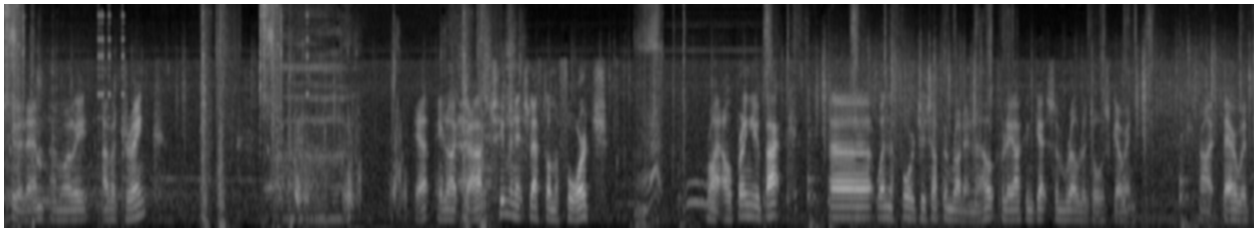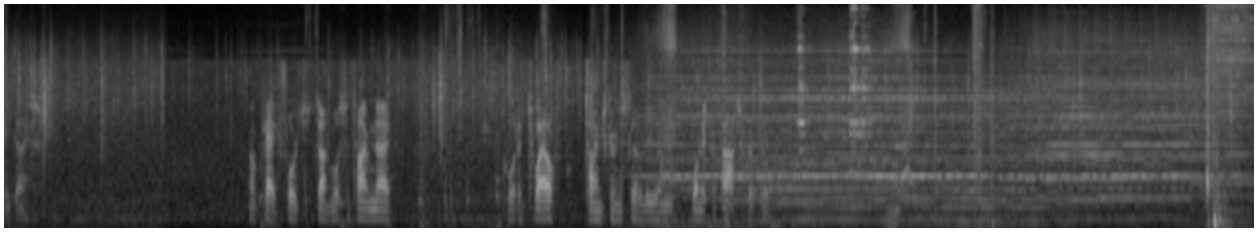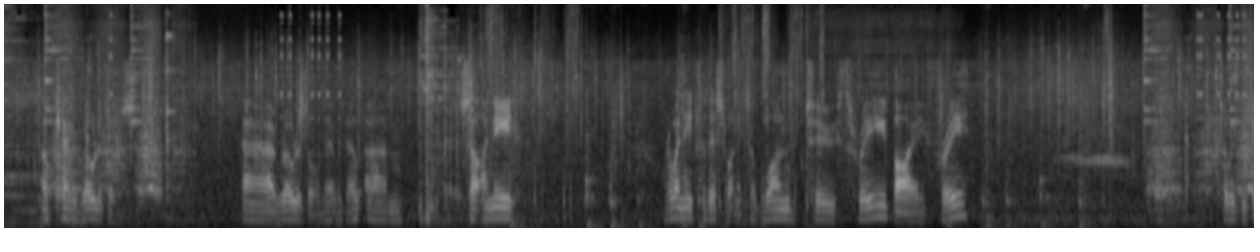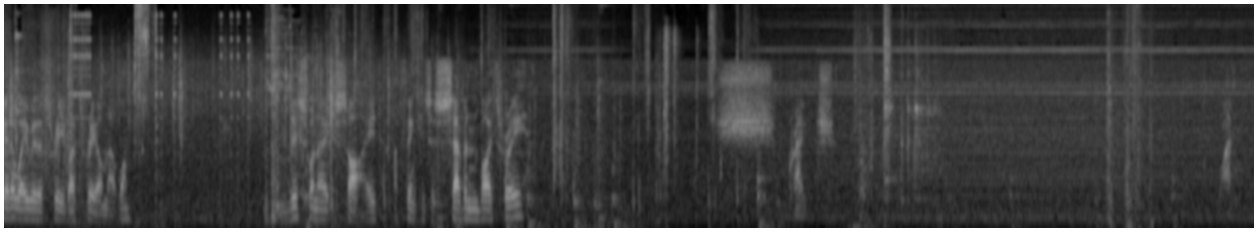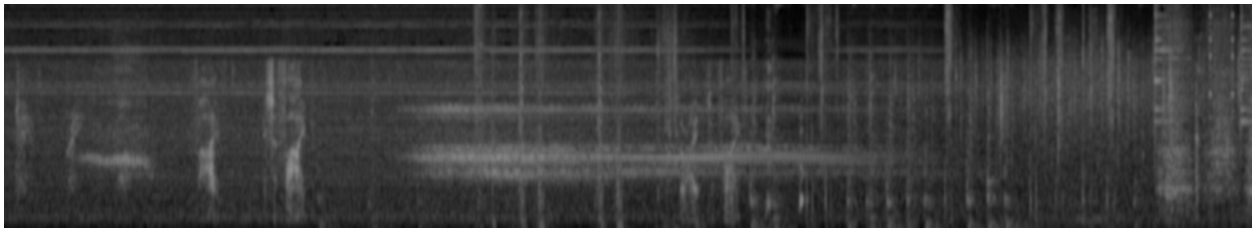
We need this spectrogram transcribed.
Two of them and we'll eat, have a drink. Yep, you like that. Two minutes left on the forge. Right, I'll bring you back uh, when the forge is up and running hopefully I can get some roller doors going. Right, bear with me guys. Okay, forge is done. What's the time now? Quarter 12. Time's going slowly when you want it to pass quickly. Okay, roller doors. Uh, roller door, there we go. Um, so I need, what do I need for this one? It's a one, two, three by three. So we can get away with a 3 by 3 on that one. This one outside, I think is a 7 by 3 Shh, crouch. One, two, three, four, five. It's a 5. It's alright, it's a 5.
